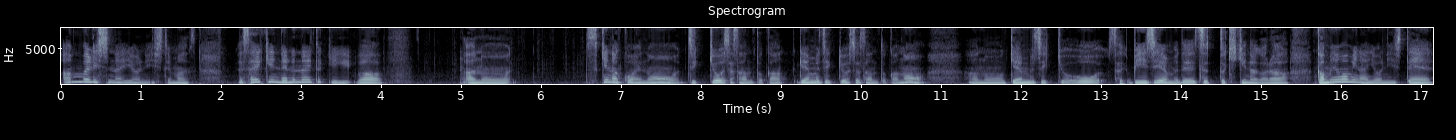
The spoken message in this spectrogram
あんまりしないようにしてます。で最近寝れない時は、あの、好きな声の実況者さんとか、ゲーム実況者さんとかの、あの、ゲーム実況を BGM でずっと聞きながら、画面は見ないようにして、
